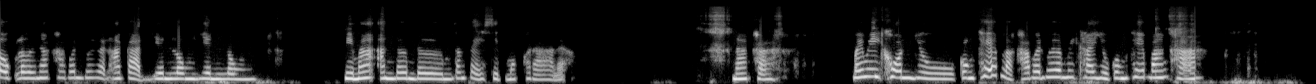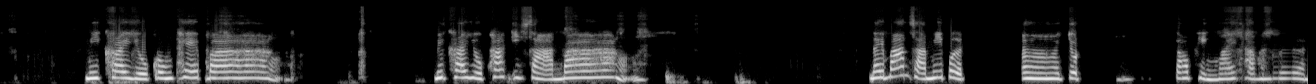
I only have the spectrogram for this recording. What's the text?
ตกเลยนะคะเพื่อนๆ อากาศเย็นลงเย็นลง หิมะอันเดิมๆตั้งแต่สิบมกราแล้วนะคะ ไม่มีคนอยู่กรุงเทพหรอคะเพื่อนๆ มีใครอยู่กรุงเทพบ้างคะ มีใครอยู่กรุงเทพบ้าง มีใครอยู่ภาคอีสานบ้าง ในบ้านสามีเปิดเอ่อจุดเตาผิงไหมคะเพื่อน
